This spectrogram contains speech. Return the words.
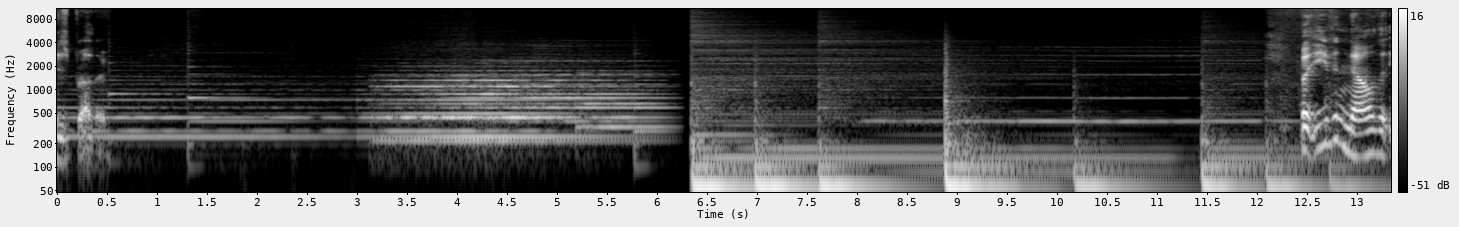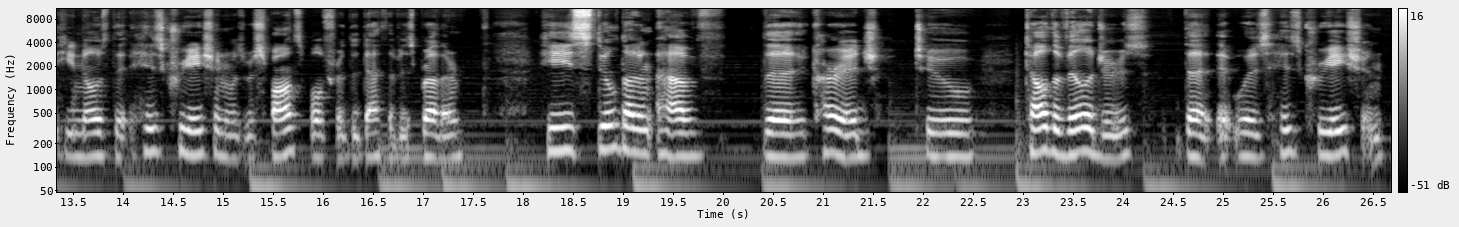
his brother. But even now that he knows that his creation was responsible for the death of his brother, he still doesn't have the courage to tell the villagers that it was his creation,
